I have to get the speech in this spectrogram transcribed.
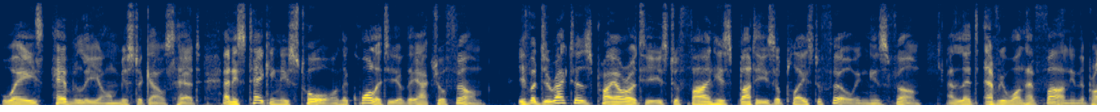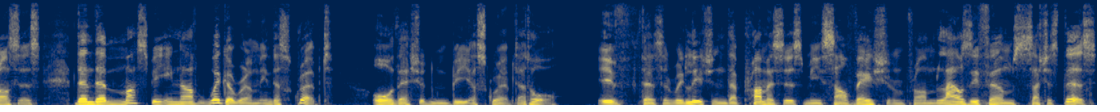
weighs heavily on Mr. Gao's head and is taking its toll on the quality of the actual film. If a director's priority is to find his buddies a place to fill in his film and let everyone have fun in the process, then there must be enough wiggle room in the script, or there shouldn't be a script at all. If there's a religion that promises me salvation from lousy films such as this,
